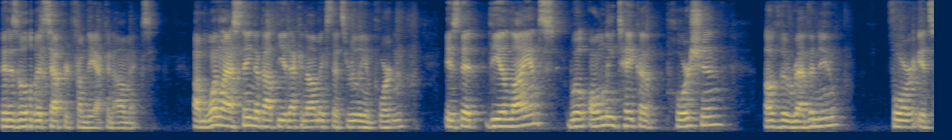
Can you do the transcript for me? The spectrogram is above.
that is a little bit separate from the economics. Um, one last thing about the economics that's really important is that the alliance will only take a portion of the revenue for its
